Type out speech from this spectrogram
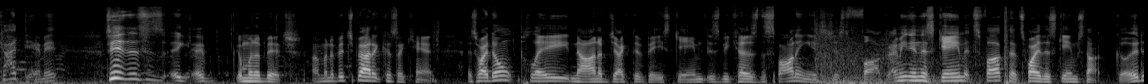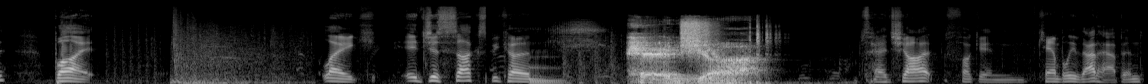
God damn it. See, this is. I, I, I'm gonna bitch. I'm gonna bitch about it because I can. That's why I don't play non-objective based games. Is because the spawning is just fucked. I mean, in this game, it's fucked. That's why this game's not good. But like, it just sucks because Headshot. headshot. Fucking can't believe that happened.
